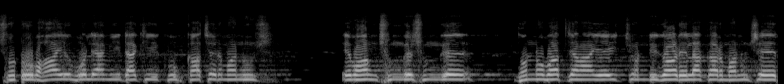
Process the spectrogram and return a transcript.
ছোট ভাই বলে আমি ডাকি, খুব কাছের মানুষ এবং সঙ্গে সঙ্গে ধন্যবাদ জানাই এই চণ্ডীগড় এলাকার মানুষের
